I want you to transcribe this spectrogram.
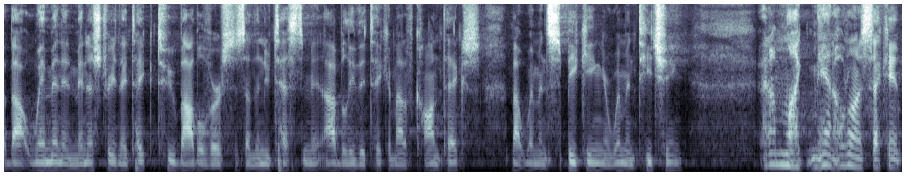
about women in ministry. They take two Bible verses of the New Testament. I believe they take them out of context about women speaking or women teaching. And I'm like, man, hold on a second.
